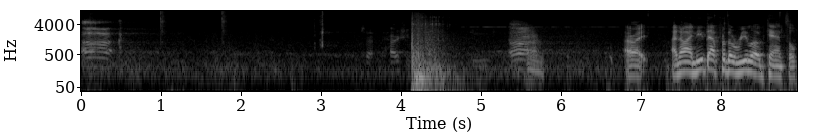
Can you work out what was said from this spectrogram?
Uh, so how's she dude? Uh, All right. I know I need that for the reload cancel.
